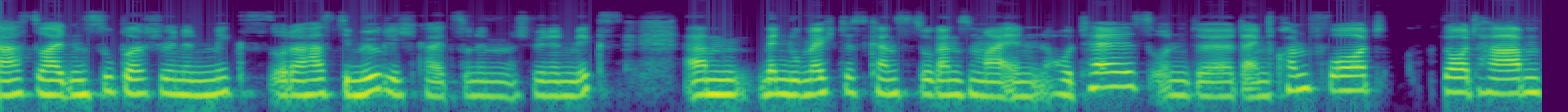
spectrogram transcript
Da hast du halt einen super schönen Mix oder hast die Möglichkeit zu einem schönen Mix. Ähm, wenn du möchtest, kannst du ganz normal in Hotels und äh, deinem Komfort dort haben.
